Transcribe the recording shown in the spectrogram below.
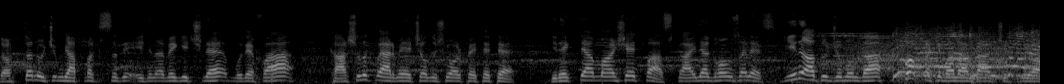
dörtten hücum yapmak istedi Edina Begiç'le. Bu defa karşılık vermeye çalışıyor PTT. Direkten manşet pas. Gayla Gonzalez. Geri at hücumunda top rakip alandan çıkmıyor.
